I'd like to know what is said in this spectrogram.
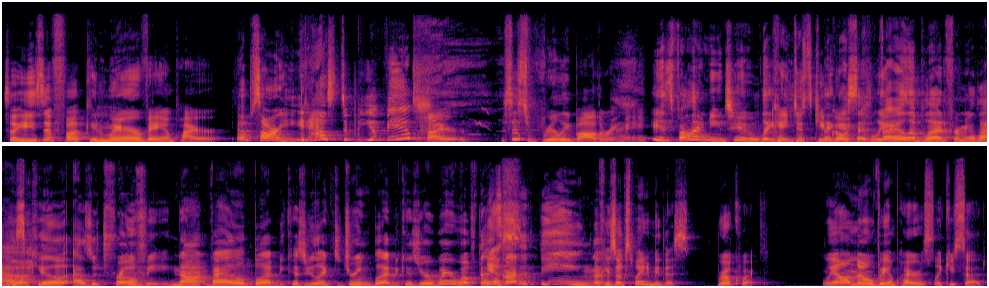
So he's a fucking were vampire. I'm sorry, it has to be a vampire. This is really bothering me. It's bothering me too. Like, Okay, just keep like going, I said, please. vial of blood from your last kill as a trophy, not vial of blood because you like to drink blood because you're a werewolf. That's Yes. not a thing. Okay, so explain to me this real quick. We all know vampires, like you said,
